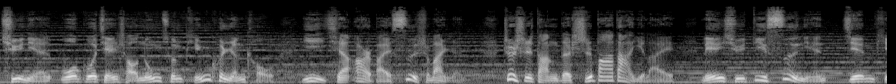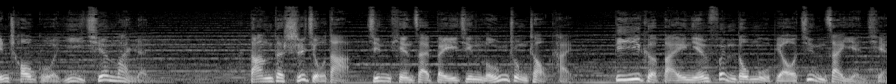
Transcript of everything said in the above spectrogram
去年，我国减少农村贫困人口一千二百四十万人。这是党的十八大以来连续第四年减贫超过一千万人。党的十九大今天在北京隆重召开，第一个百年奋斗目标近在眼前。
